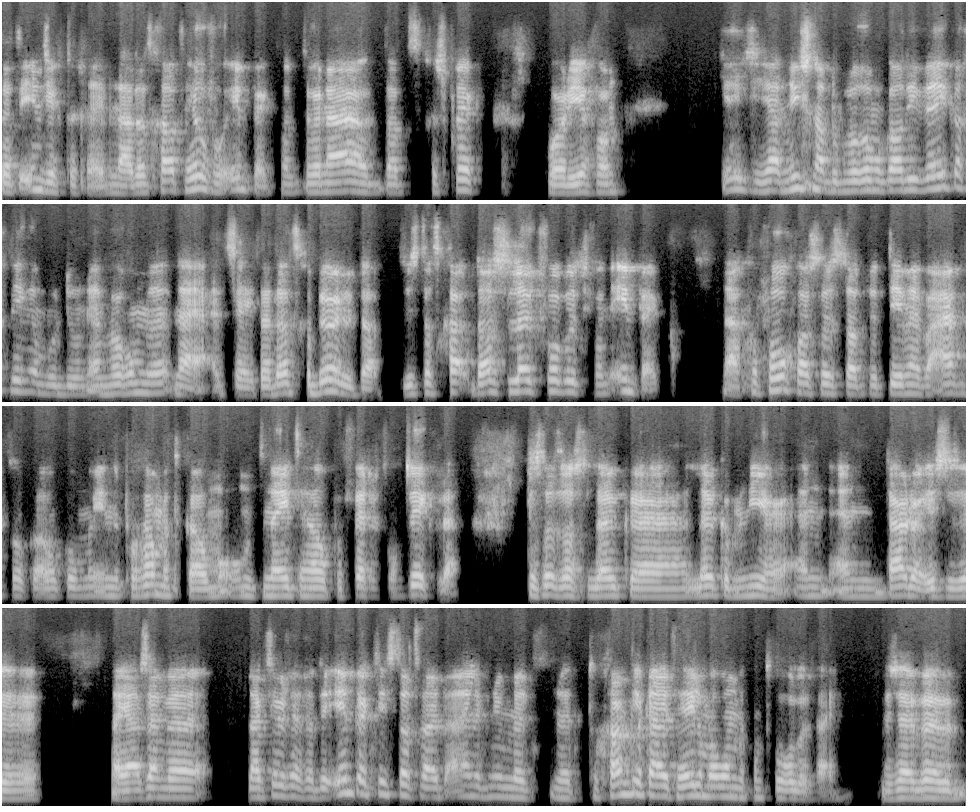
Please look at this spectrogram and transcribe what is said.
dat inzicht te geven? Nou, dat had heel veel impact. Want daarna dat gesprek hoorde je van, jeetje, ja, nu snap ik waarom ik al die weekacht dingen moet doen en waarom, we, nou ja, et cetera. Dat gebeurde dat. Dus dat, dat is een leuk voorbeeldje van impact. Nou, gevolg was dus dat we Tim hebben aangetrokken om in het programma te komen om het mee te helpen verder te ontwikkelen. Dus dat was een leuke, leuke manier. En, en daardoor is, uh, nou ja, zijn we, laat ik zo zeggen, de impact is dat we uiteindelijk nu met, met toegankelijkheid helemaal onder controle zijn. Dus we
